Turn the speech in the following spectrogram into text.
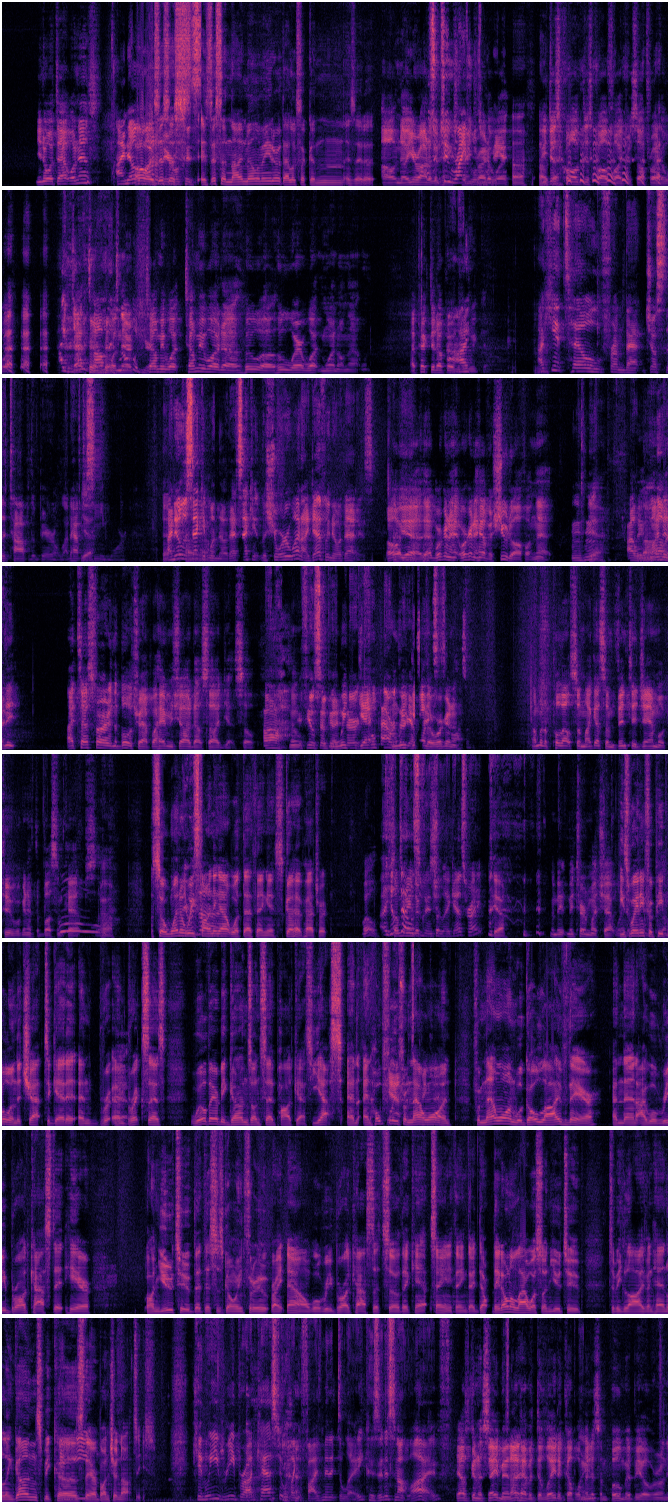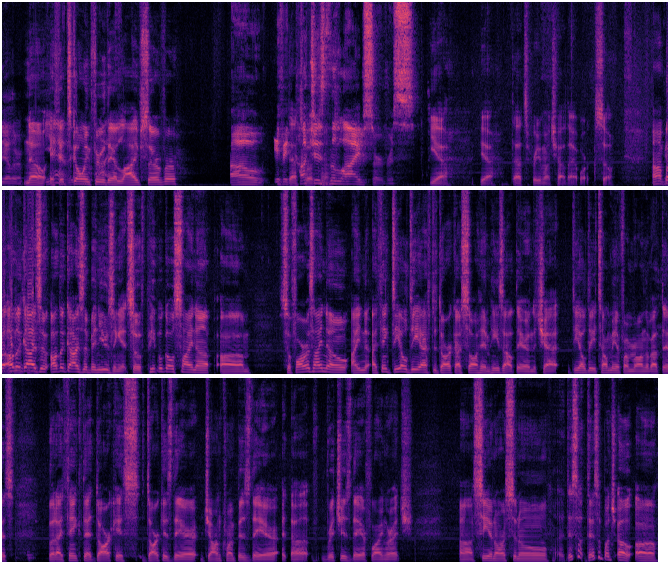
You know what that one is? I know Oh, bottom is this barrel a is this a nine millimeter? That looks like a. n- Is it a? Oh no, you're out Those of the it. two rifles, right away. Uh, You just qual- disqualified yourself right away. I That top one there. Tell me what. Tell me what. Uh, who uh, who where what and when on that one. I picked it up over I- the weekend. I can't tell from that just the top of the barrel. I'd have to Yeah. see more. Yeah, I know the don't second know. one though. That second, the shorter one, I definitely know what that is. Oh have no yeah, that we're gonna we're gonna have a shoot off on that. Mm-hmm. Yeah. I Mine love it. neat. I test fired in the bullet trap. I haven't shot it outside yet, so Ah, When- it feels so when good. we Thir- get- full power when we 30 gather, outside we're gonna- awesome. I'm gonna pull out some. I got some vintage ammo too. We're gonna have to bust some caps. So. Uh, so when are There we finding a- out what that thing is? Go ahead, Patrick. Well, Uh, he'll tell us the- eventually, I guess, right? Yeah. Let me, let me turn my chat. He's waiting for people in the chat to get it, and Br- and Brick says, "Will there be guns on said podcast?" Yes, and and hopefully Yeah, from now pretty on, from now on, we'll go live there, and then I will rebroadcast it here on YouTube that this is going through right now. We'll rebroadcast it so they can't say anything. They don't they don't allow us on YouTube to be live and handling guns because Indeed. they're a bunch of Nazis. Can we rebroadcast it with like a five minute delay? Because then it's not live. Yeah, I was gonna say, man, I'd have it delayed a couple of minutes and boom, it'd be over on the other. No, if it's going through live. their live server, Oh, if it touches the live service. yeah, yeah, that's pretty much how that works. So, uh, but other guys, have, other guys have been using it. So if people go sign up, um, so far as I know, I kn- I think DLD After Dark. I saw him. He's out there in the chat. DLD, tell me if I'm wrong about this, but I think that Dark is Dark is there. John Crump is there. Uh, Rich is there. Flying Rich. Uh, CN Arsenal. Uh, There's a, there's a bunch. Oh, uh,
